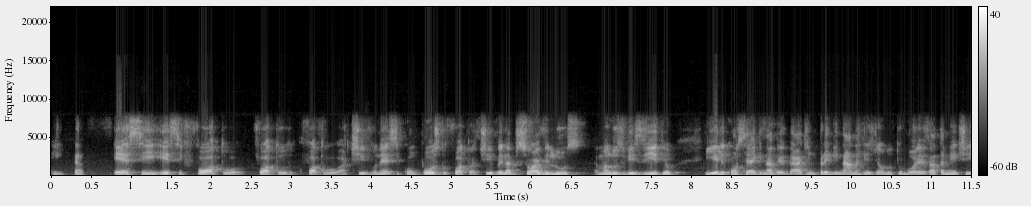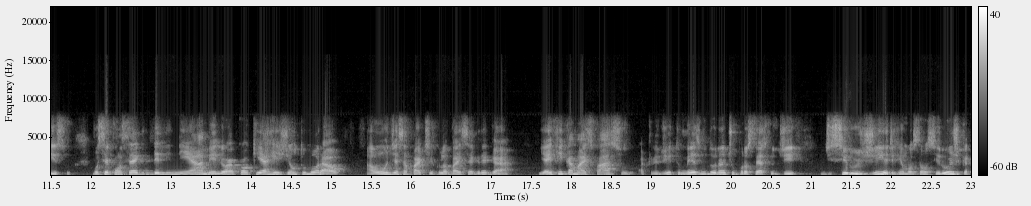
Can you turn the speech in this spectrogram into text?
Então, esse esse foto foto foto ativo, né, esse composto fotoativo, ele absorve luz, é uma luz visível e ele consegue, na verdade, impregnar na região do tumor. É exatamente isso. Você consegue delinear melhor qual que é a região tumoral, aonde essa partícula vai se agregar. E aí fica mais fácil, acredito, mesmo durante o processo de, de cirurgia, de remoção cirúrgica,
